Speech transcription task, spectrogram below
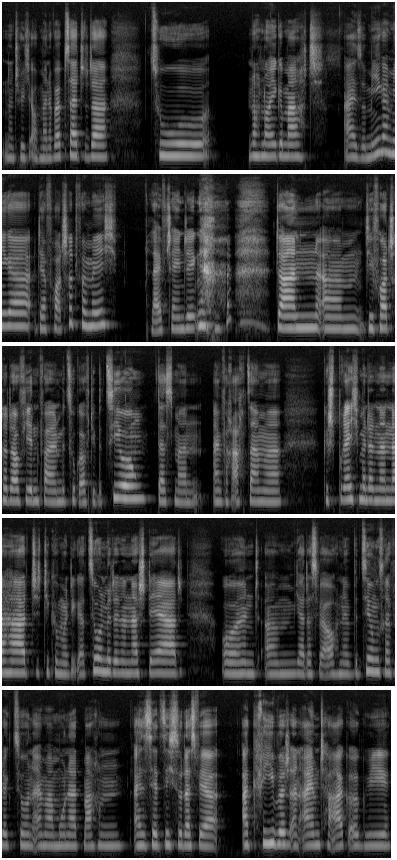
natürlich auch meine Webseite dazu noch neu gemacht. Also mega, mega der Fortschritt für mich. Life-changing. Dann ähm, die Fortschritte auf jeden Fall in Bezug auf die Beziehung, dass man einfach achtsame Gespräche miteinander hat, die Kommunikation miteinander stärkt und ähm, ja, dass wir auch eine Beziehungsreflexion einmal im Monat machen. Also es ist jetzt nicht so, dass wir akribisch an einem Tag irgendwie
